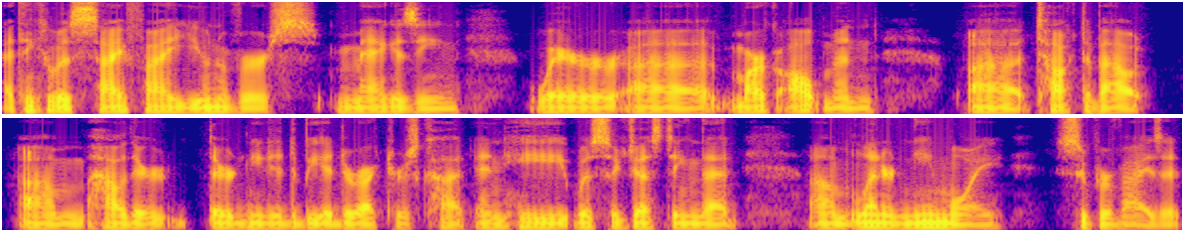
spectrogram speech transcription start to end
I think it was Sci-Fi Universe magazine, where uh, Mark Altman uh, talked about um, how there there needed to be a director's cut, and he was suggesting that um, Leonard Nimoy supervise it.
